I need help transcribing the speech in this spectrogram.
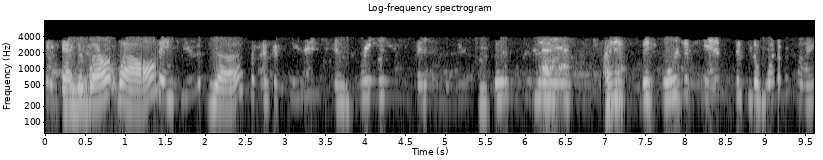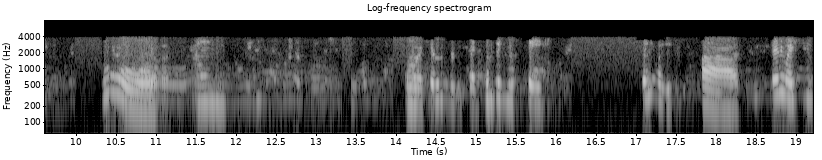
So And you wear it well. Thank you. Yes. So I've got orange and green, and there's some gold in there. And it's this gorgeous hand. This is a one of a kind. Ooh. So, um. Oh, I can't remember. It's like something mistake. Anyway, Uh, anyway, she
